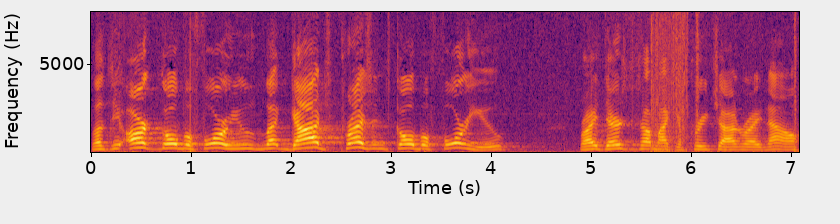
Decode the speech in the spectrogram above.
Let the ark go before you. Let God's presence go before you. Right? There's something I can preach on right now.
